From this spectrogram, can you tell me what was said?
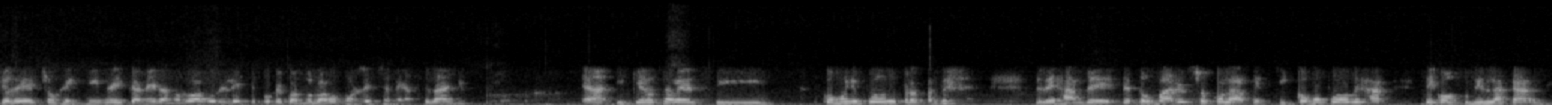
yo le echo jengibre y canela, no lo hago de leche porque cuando lo hago con leche me hace daño. Ah, y quiero saber si, cómo yo puedo tratar de, dejar de, tomar el chocolate y cómo puedo dejar de consumir la carne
